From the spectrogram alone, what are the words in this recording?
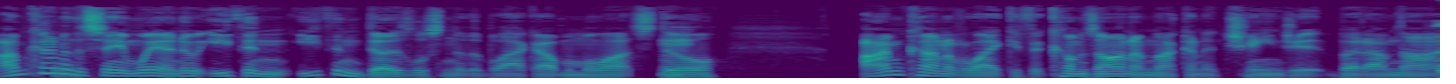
I'm kind of the same way. I know Ethan. Ethan does listen to the Black album a lot still. I'm kind of like if it comes on, I'm not going to change it, but I'm not.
